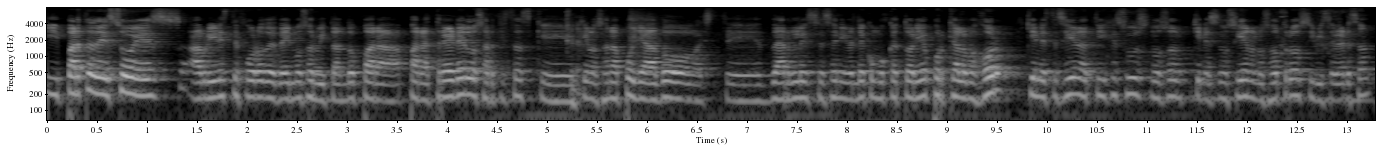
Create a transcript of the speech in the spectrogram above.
Y parte de eso es abrir este foro de Deimos Orbitando para, para atraer a los artistas que, que, nos han apoyado, este, darles ese nivel de convocatoria, porque a lo mejor quienes te siguen a ti, Jesús, no son quienes nos siguen a nosotros y viceversa.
